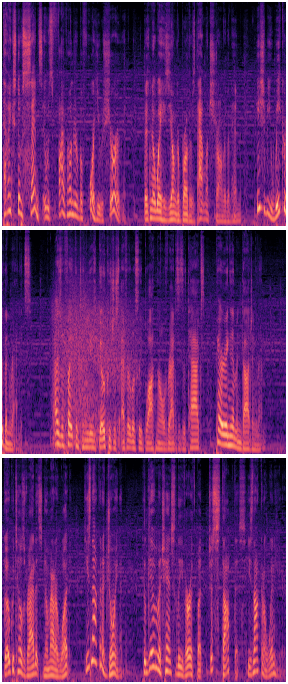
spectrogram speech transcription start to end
That makes no sense. It was 500 before, he was sure of it. There's no way his younger brother's that much stronger than him. He should be weaker than Raditz. As the fight continues, Goku's just effortlessly blocking all of Raditz's attacks, parrying them and dodging them. Goku tells Raditz no matter what, he's not going to join him. He'll give him a chance to leave Earth, but just stop this. He's not going to win here.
